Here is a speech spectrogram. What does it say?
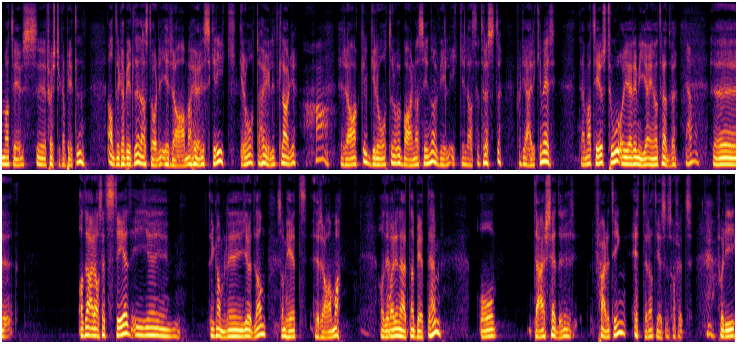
Matteus eh, første kapittel. Andre kapittelet, der står det 'I Rama høres skrik, gråt og høylytt klage'. Aha. Rakel gråter over barna sine og vil ikke la seg trøste, for de er ikke mer. Det er Matteus 2 og Jeremia 31. Ja. Eh, og det er altså et sted i eh, det gamle Jødeland som het Rama. Og det var i nærheten av Betlehem. Og der skjedde det fæle ting etter at Jesus var født. Fordi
